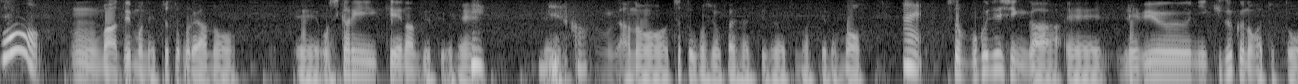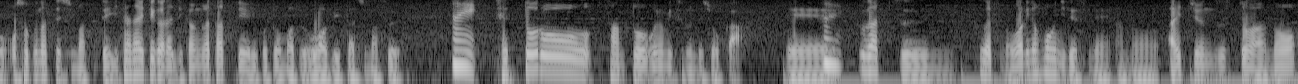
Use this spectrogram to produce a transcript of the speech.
おーうん、まあでもね、ちょっとこれあの、えーお叱り系なんですよね。ですか？うんあの、ちょっとご紹介させていただきますけども、はい。ちょっと僕自身が、えーレビューに気づくのがちょっと遅くなってしまって、いただいてから時間が経っていることをまずお詫びいたします。はい。セットローさんとお読みするんでしょうか？えーはい9月に、9月の終わりの方にですね、あの、iTunes ストアの、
